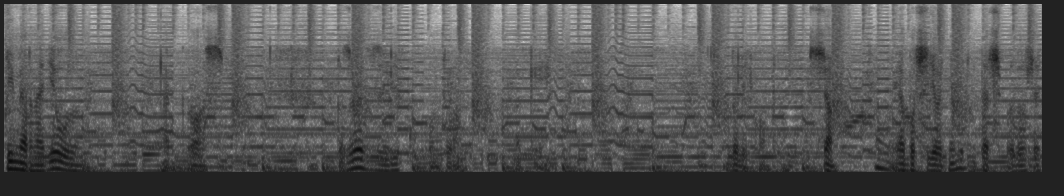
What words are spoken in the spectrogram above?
Примерно делаю. Так, класс. Позвать заливку контура. Окей. Удалить контур. Все. Ну, я больше делать не буду, дальше продолжать.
